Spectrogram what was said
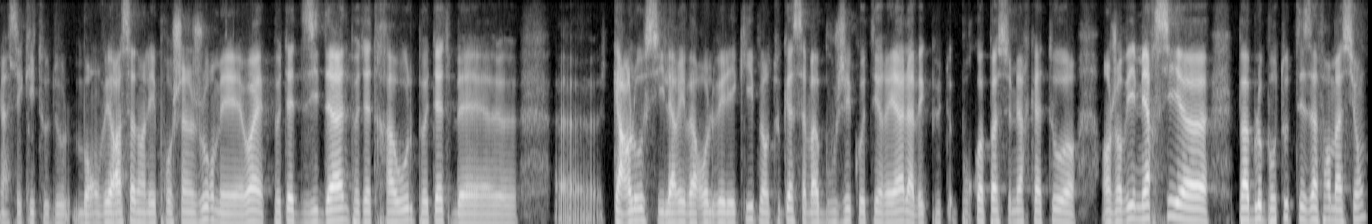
Ah, c'est qui tout double. Bon, on verra ça dans les prochains jours, mais ouais, peut-être Zidane, peut-être Raoul, peut-être ben, euh, euh, Carlos s'il arrive à relever l'équipe. Mais en tout cas, ça va bouger côté Real avec pourquoi pas ce mercato en, janvier. Merci euh, Pablo pour toutes tes informations.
